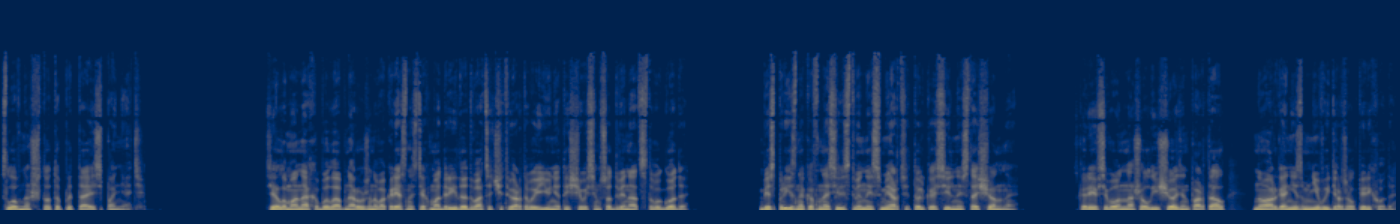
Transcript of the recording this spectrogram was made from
словно что-то пытаясь понять. Тело монаха было обнаружено в окрестностях Мадрида 24 июня 1812 года, без признаков насильственной смерти, только сильно истощенная. Скорее всего, он нашел еще один портал, но организм не выдержал перехода.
